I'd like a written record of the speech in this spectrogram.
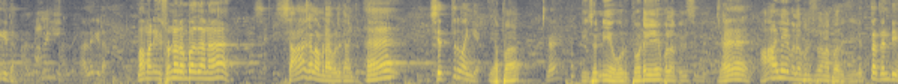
அழகிடா. அழகிடா. மாமா நீங்க சொன்ன ரொம்ப தானா? சாகலாம்டா அவளுக்காண்டி செத்துருவாங்க. எப்பா நீ சொன்னிய ஒரு தொடையே பல பெருசுன்னு ஆளே பல பெருசு தானப்பா இருக்கு? எத்த தண்டி?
